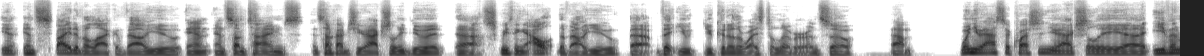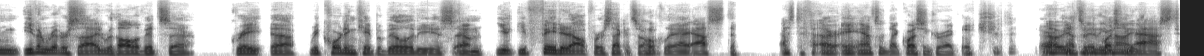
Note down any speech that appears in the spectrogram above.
in, in spite of a lack of value, and and sometimes and sometimes you actually do it uh, squeezing out the value uh, that you you could otherwise deliver. And so, um, when you ask a question, you actually uh, even even Riverside with all of its uh, great uh, recording capabilities, um, you you faded out for a second. So hopefully, I asked asked or answered that question correctly. No, answered really the question nice. you asked.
